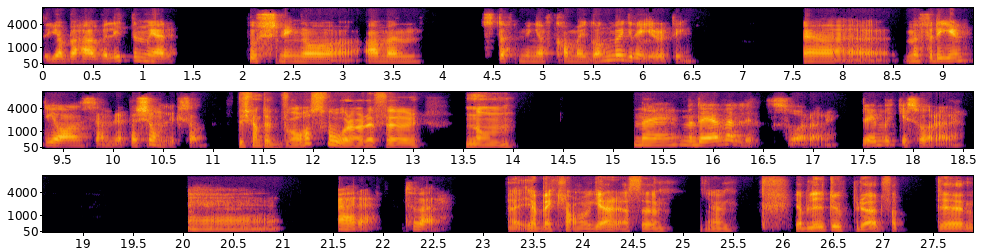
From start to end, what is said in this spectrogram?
jag behöver lite mer pushning och ja, men, stöttning att komma igång med grejer och ting. Eh, men för det är inte jag en sämre person liksom. Det ska inte vara svårare för någon. Nej, men det är väldigt svårare. Det är mycket svårare. Eh, är det, tyvärr. Jag beklagar. Alltså, jag, jag blir lite upprörd för att eh,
